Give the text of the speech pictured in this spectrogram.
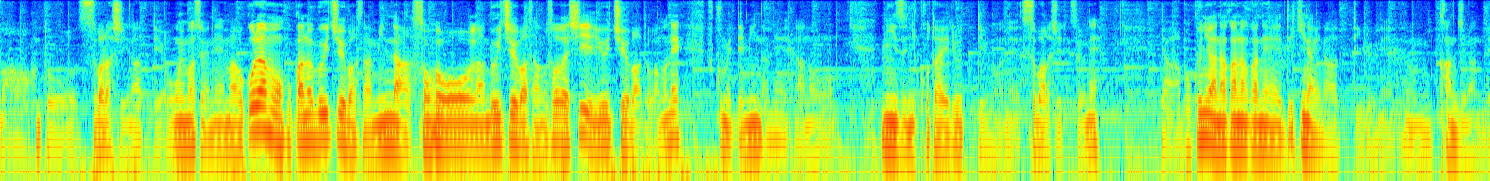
まあ本当素晴らしいなって思いますよね。まあこれはもう他の VTuber さんみんなそうな VTuber さんもそうだし YouTuber とかもね含めてみんなねあのニーズに応えるっていうのはね素晴らしいですよね。いや僕にはなかなかねできないなっていうね、うん、感じなんで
